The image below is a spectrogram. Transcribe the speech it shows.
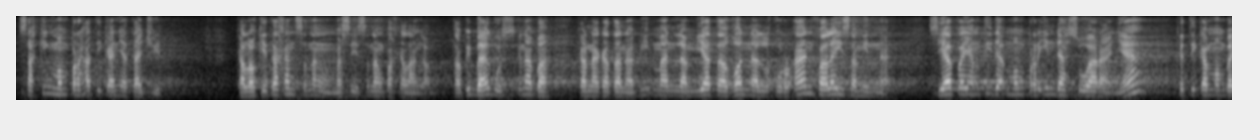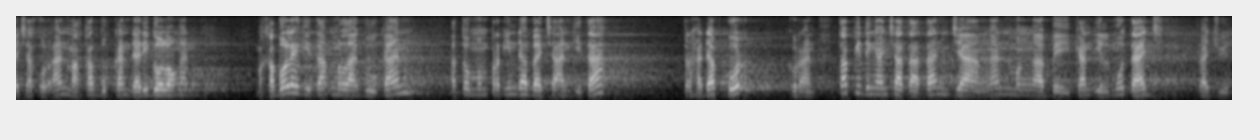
Saking memperhatikannya tajwid. Kalau kita kan senang, masih senang pakai langgam. Tapi bagus. Kenapa? Karena kata Nabi, "Man lam yataghannal Qur'an falaisa minna." Siapa yang tidak memperindah suaranya ketika membaca Quran, maka bukan dari golonganku. Maka boleh kita melakukan atau memperindah bacaan kita terhadap Qur, Quran. Tapi dengan catatan jangan mengabaikan ilmu taj, tajwid.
